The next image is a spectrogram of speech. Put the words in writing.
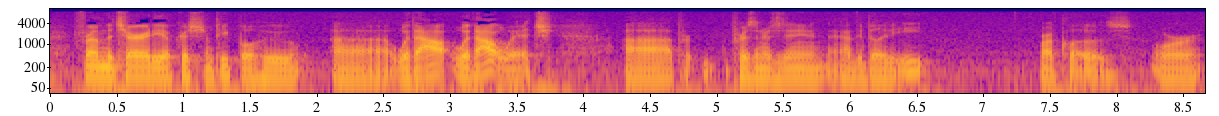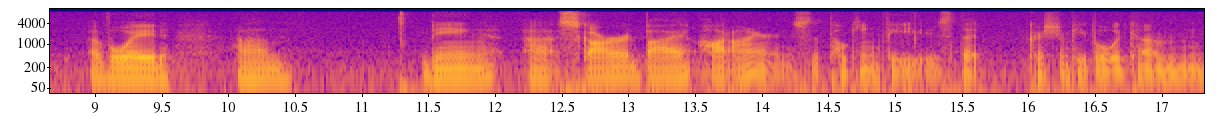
from the charity of Christian people who uh, without without which uh, pr- prisoners didn't even have the ability to eat or have clothes or avoid um, being uh, scarred by hot irons, the poking fees that Christian people would come and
